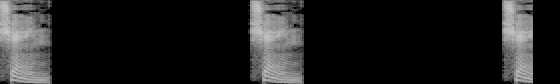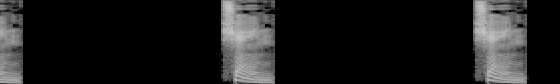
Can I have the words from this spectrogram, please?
Shane. Shane. Shane. Shane. Shane.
